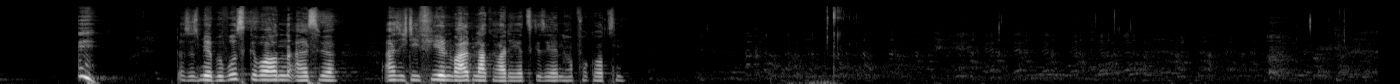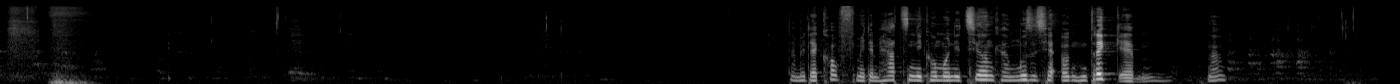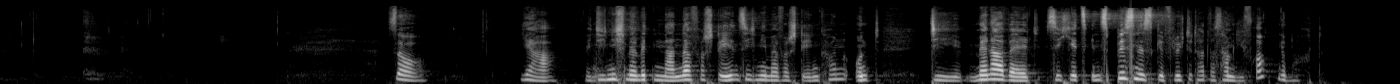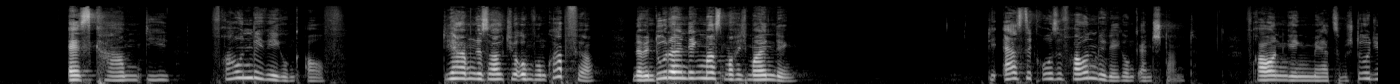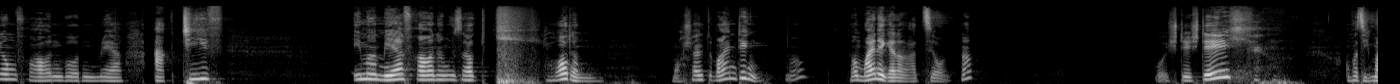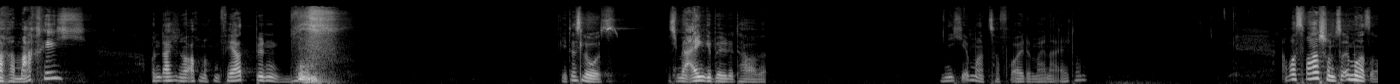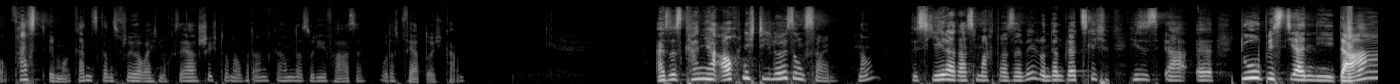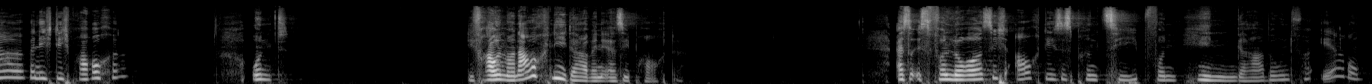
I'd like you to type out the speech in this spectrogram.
Das ist mir bewusst geworden, als wir, als ich die vielen Wahlplakate jetzt gesehen habe vor kurzem. damit der Kopf mit dem Herzen nicht kommunizieren kann, muss es ja irgendeinen Trick geben. Ne? So, ja, wenn die nicht mehr miteinander verstehen, sich nicht mehr verstehen können und die Männerwelt sich jetzt ins Business geflüchtet hat, was haben die Frauen gemacht? Es kam die Frauenbewegung auf. Die haben gesagt, hier oben vom Kopf her. Na, wenn du dein Ding machst, mache ich mein Ding die erste große Frauenbewegung entstand. Frauen gingen mehr zum Studium, Frauen wurden mehr aktiv. Immer mehr Frauen haben gesagt, pff, ja, dann mach ich halt mein Ding. Ne? So meine Generation. Ne? Wo ich stehe, stehe ich. Und was ich mache, mache ich. Und da ich auch noch ein Pferd bin, pff, geht es los, was ich mir eingebildet habe. Nicht immer zur Freude meiner Eltern. Aber es war schon so immer so, fast immer. Ganz, ganz früher war ich noch sehr schüchtern, aber dann kam da so die Phase, wo das Pferd durchkam. Also es kann ja auch nicht die Lösung sein? Dass jeder das macht, was er will. Und dann plötzlich hieß es, ja, äh, du bist ja nie da, wenn ich dich brauche. Und die Frauen waren auch nie da, wenn er sie brauchte. Also es verlor sich auch dieses Prinzip von Hingabe und Verehrung.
